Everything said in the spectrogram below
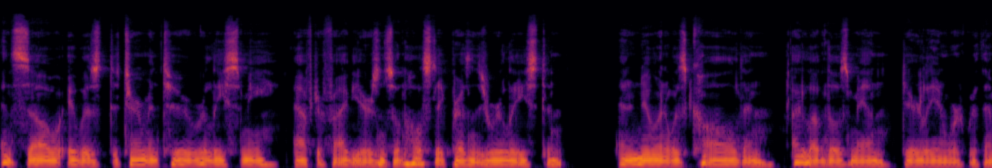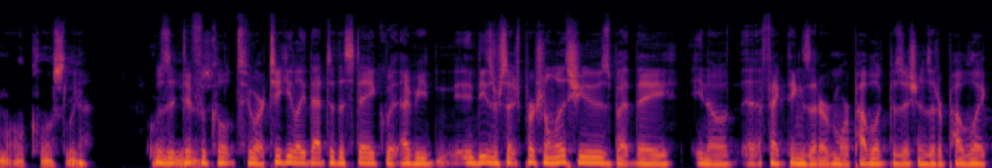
And so it was determined to release me after five years. And so the whole stake presidency released and, and a new one was called. And I love those men dearly and work with them all closely. Yeah. Was it difficult to articulate that to the stake? I mean, these are such personal issues, but they, you know, affect things that are more public, positions that are public.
